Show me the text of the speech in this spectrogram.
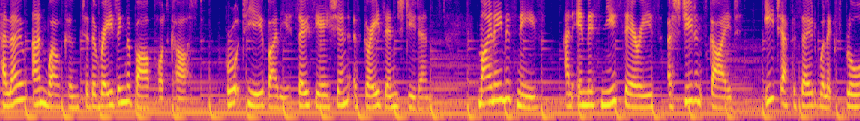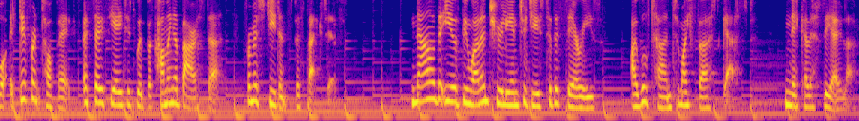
Hello and welcome to the Raising the Bar podcast, brought to you by the Association of Gray's Inn Students. My name is Niamh, and in this new series, A Student's Guide, each episode will explore a different topic associated with becoming a barrister from a student's perspective. Now that you have been well and truly introduced to the series, I will turn to my first guest, Nicholas Zeolla.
